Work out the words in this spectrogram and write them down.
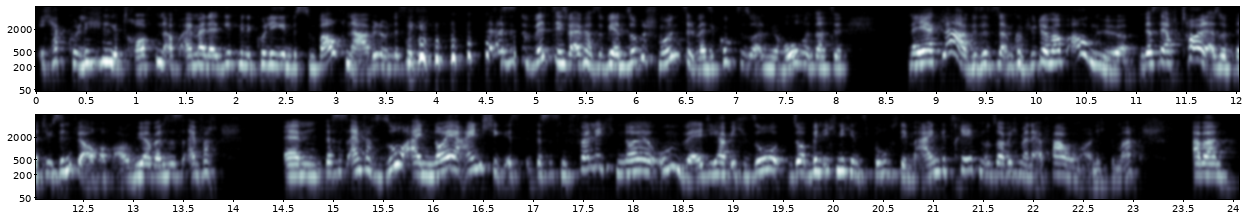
Ich habe Kollegen getroffen, auf einmal, da geht mir eine Kollegin bis zum Bauchnabel und das, das ist so witzig, es war einfach so, wir haben so geschmunzelt, weil sie guckte so an mir hoch und sagte, naja, klar, wir sitzen am Computer immer auf Augenhöhe. Und das ist ja auch toll. Also natürlich sind wir auch auf Augenhöhe, aber das ist einfach, ähm, das ist einfach so ein neuer Einstieg. Ist, das ist eine völlig neue Umwelt. Die habe ich so, so bin ich nicht ins Berufsleben eingetreten und so habe ich meine Erfahrungen auch nicht gemacht. Aber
